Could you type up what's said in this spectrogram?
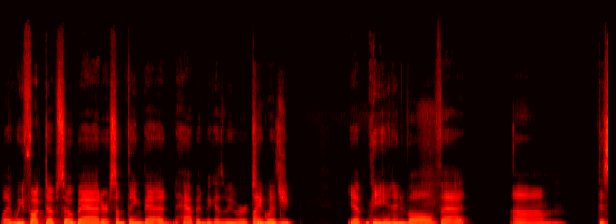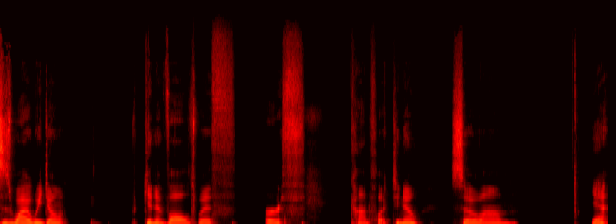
like, we fucked up so bad, or something bad happened because we were too Language. busy. Yep, being involved. That, um, this is why we don't get involved with Earth conflict. You know. So, um, yeah,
